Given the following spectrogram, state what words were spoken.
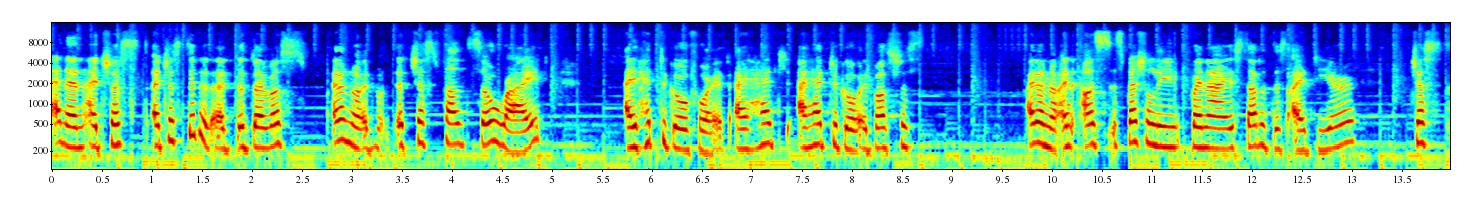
And then I just I just did it. I, I was I don't know. It, it just felt so right. I had to go for it. I had I had to go. It was just I don't know, and especially when I started this idea, just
